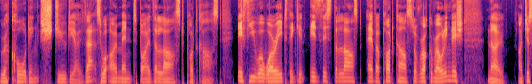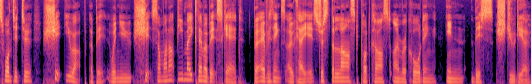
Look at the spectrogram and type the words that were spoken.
recording studio. That's what I meant by the last podcast. If you were worried, thinking, is this the last ever podcast of Rock and Roll English? No. I just wanted to shit you up a bit. When you shit someone up, you make them a bit scared. But everything's okay. It's just the last podcast I'm recording in this studio.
